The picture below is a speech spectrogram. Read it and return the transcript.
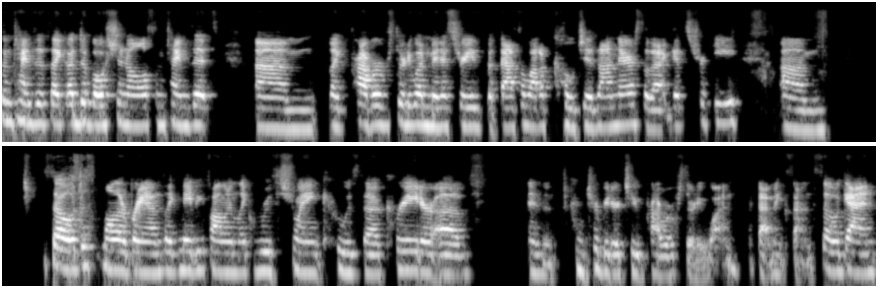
Sometimes it's like a devotional. Sometimes it's um, like Proverbs 31 Ministries, but that's a lot of coaches on there, so that gets tricky. Um, so just smaller brands, like maybe following like Ruth Schwenk, who is the creator of and contributor to Proverbs 31, if that makes sense. So again,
